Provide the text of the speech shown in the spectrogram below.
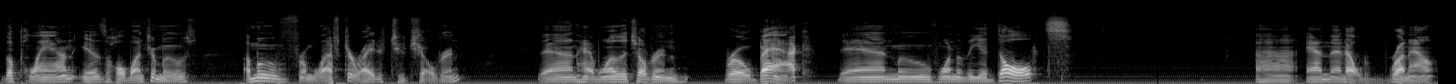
The plan is a whole bunch of moves a move from left to right of two children, then have one of the children row back, then move one of the adults, uh, and then I'll run out.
